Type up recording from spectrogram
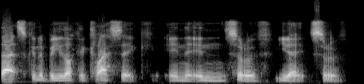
that's going to be like a classic in in sort of you know sort of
